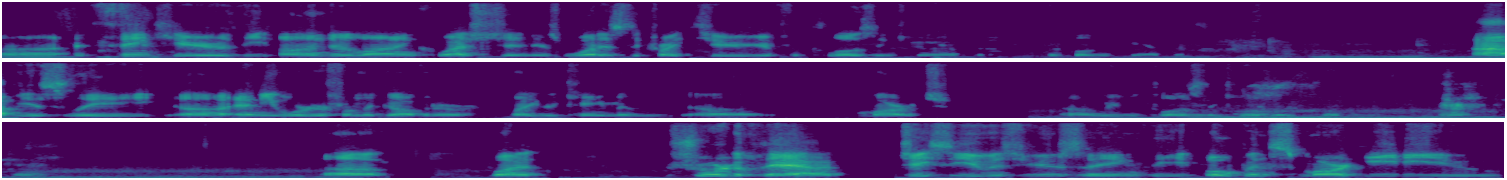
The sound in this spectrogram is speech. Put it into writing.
Uh, I think here the underlying question is what is the criteria for closing campus? For closing campus? Obviously, uh, any order from the governor, like it came in uh, March, uh, we would close the campus. Uh, but short of that, JCU is using the Open Smart EDU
